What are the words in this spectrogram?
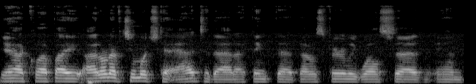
Yeah, Klepp, I, I don't have too much to add to that. I think that that was fairly well said. And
